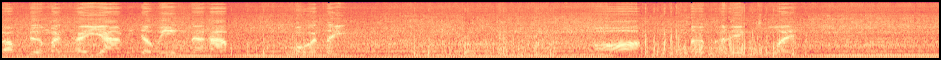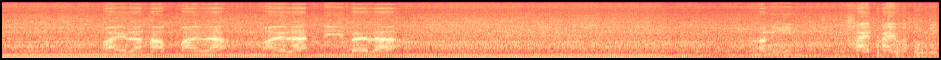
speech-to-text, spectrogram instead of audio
รอบเครื่องมันพยายามที่จะวิ่งนะครับ ปกติอ๋อเติมคันเร่งช่วย ไปแล้วครับไปแล้วไปแล้วดีไปแล้วตอนนี้ถ่ายถ่ายมาตรงนี้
